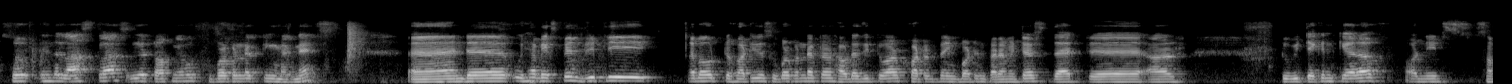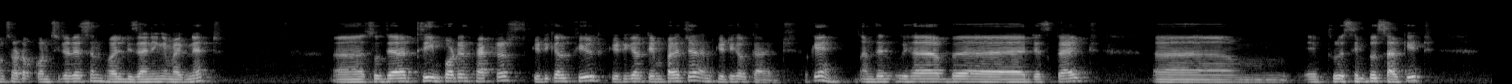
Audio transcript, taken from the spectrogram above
So in the last class, we are talking about superconducting magnets. And uh, we have explained briefly about what is a superconductor, how does it work, what are the important parameters that uh, are to be taken care of or needs some sort of consideration while designing a magnet. Uh, so there are three important factors, critical field, critical temperature and critical current. Okay, and then we have uh, described um, through a simple circuit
